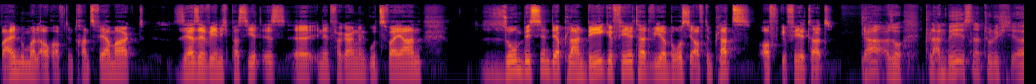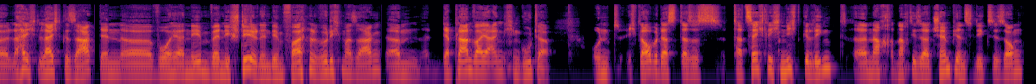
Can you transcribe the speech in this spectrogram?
weil nun mal auch auf dem Transfermarkt sehr, sehr wenig passiert ist äh, in den vergangenen gut zwei Jahren, so ein bisschen der Plan B gefehlt hat, wie er Borussia auf dem Platz oft gefehlt hat. Ja, also Plan B ist natürlich äh, leicht, leicht gesagt, denn äh, woher nehmen, wenn nicht stehlen in dem Fall, würde ich mal sagen. Ähm, der Plan war ja eigentlich ein guter. Und ich glaube, dass, dass es tatsächlich nicht gelingt, äh, nach, nach dieser Champions League-Saison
